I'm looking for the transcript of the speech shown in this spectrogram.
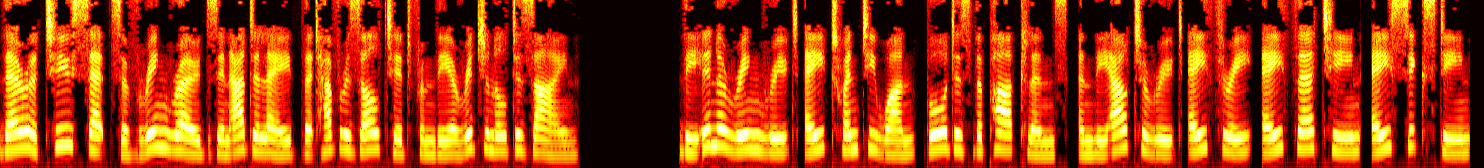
There are two sets of ring roads in Adelaide that have resulted from the original design. The inner ring route A21 borders the parklands, and the outer route A3, A13, A16,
